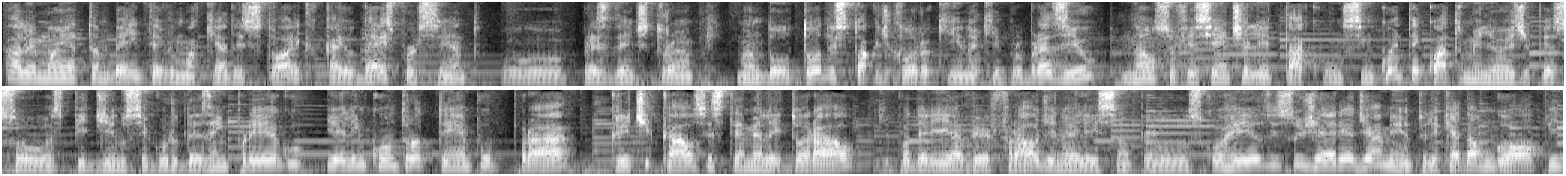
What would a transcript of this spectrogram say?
A Alemanha também teve uma queda histórica, caiu 10%. O presidente Trump mandou todo o estoque de cloroquina aqui para o Brasil. Não suficiente, ele está com 54 milhões de pessoas pedindo seguro-desemprego e ele encontrou tempo para criticar o sistema eleitoral, que poderia haver fraude na eleição pelos Correios e sugere adiamento. Ele quer dar um golpe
